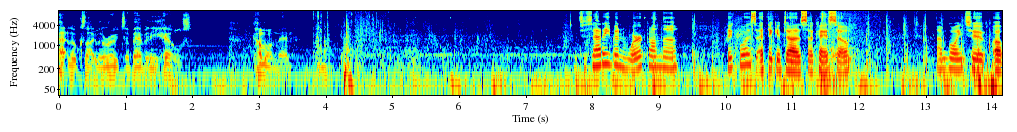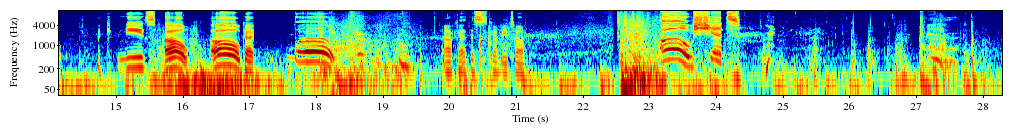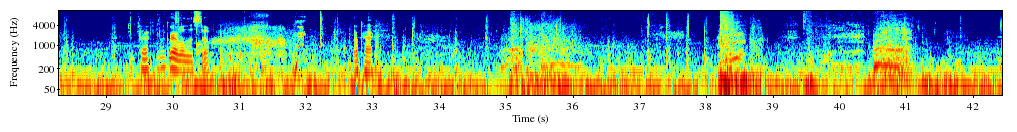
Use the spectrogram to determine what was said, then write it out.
That looks like the route to Beverly Hills. Come on, then. Does that even work on the big boys? I think it does. Okay, so I'm going to. Oh, needs. Oh, oh, okay. Whoa. Okay, this is gonna be tough. Oh shit! Okay, let me grab all this stuff. Okay.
